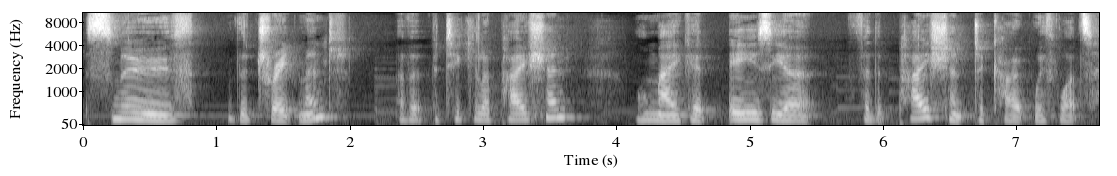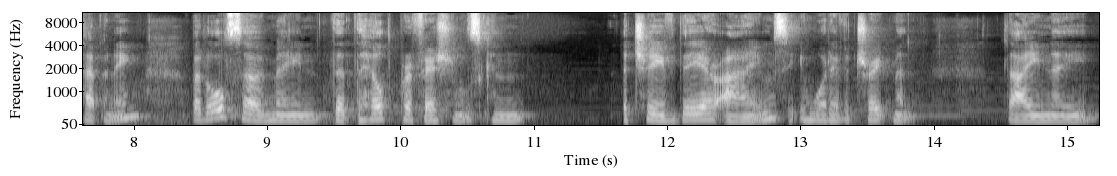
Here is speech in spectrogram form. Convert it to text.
smooth the treatment of a particular patient, will make it easier for the patient to cope with what's happening, but also mean that the health professionals can achieve their aims in whatever treatment they need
